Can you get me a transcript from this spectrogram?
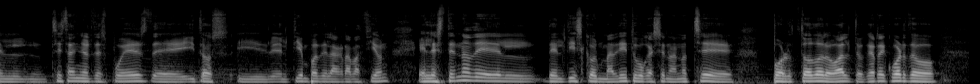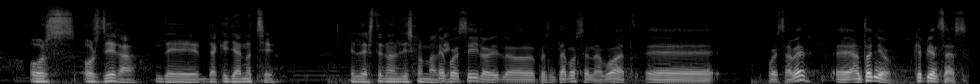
el seis años después de hitos y el tiempo de la grabación. El estreno del, del disco en Madrid tuvo que ser una noche por todo lo alto. ¿Qué recuerdo os, os llega de, de aquella noche? El estreno del disco en Madrid. Eh, pues sí, lo, lo presentamos en la BOAT. Eh, pues a ver, eh, Antonio, ¿qué piensas?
